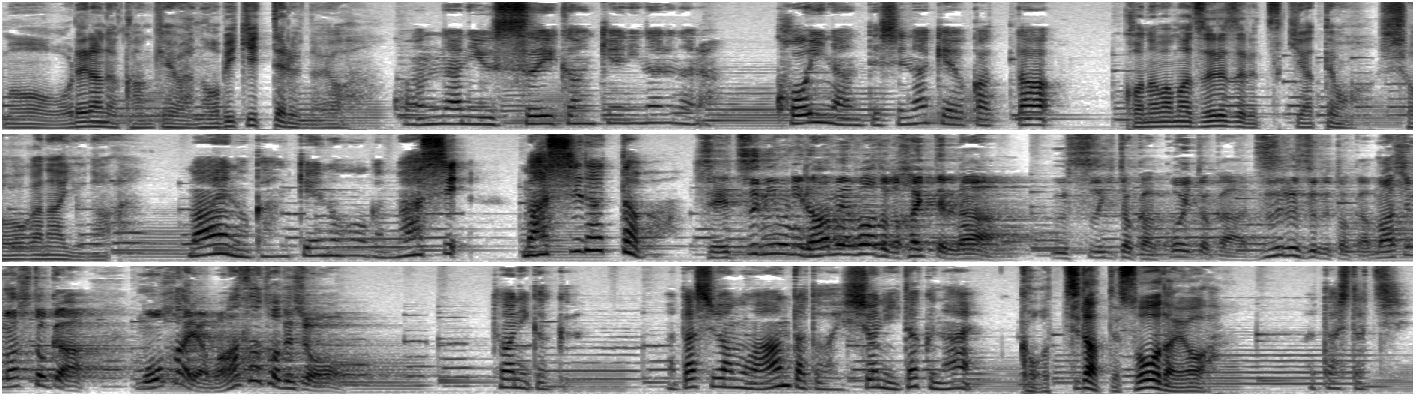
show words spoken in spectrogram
もう俺らの関係は伸びきってるんだよ。こんなに薄い関係になるなら、恋なんてしなきゃよかった。このままずるずる付き合ってもしょうがないよな。前の関係の方がマシ。マシだったわ。絶妙にラーメンワードが入ってるな。薄いとか濃いとか、ズルズルとか、マシマシとか、もはやわざとでしょ。とにかく、私はもうあんたとは一緒にいたくない。こっちだってそうだよ。私たち、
